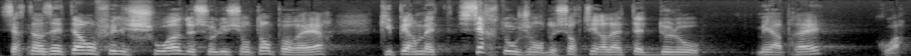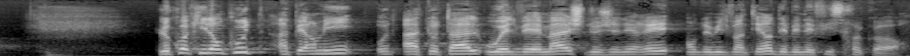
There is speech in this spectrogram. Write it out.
Certains États ont fait le choix de solutions temporaires qui permettent certes aux gens de sortir la tête de l'eau, mais après, Le quoi qu'il en coûte a permis à Total ou LVMH de générer en 2021 des bénéfices records.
